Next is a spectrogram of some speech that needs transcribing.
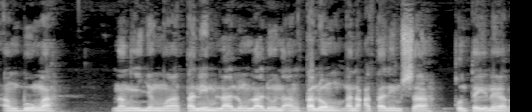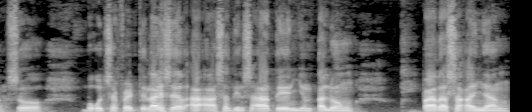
ang bunga ng inyong ah, tanim, lalong-lalo na ang talong na nakatanim sa container. So bukod sa fertilizer, aasa din sa atin yung talong para sa kanyang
